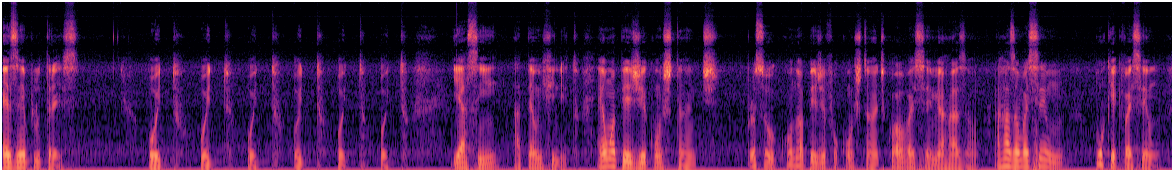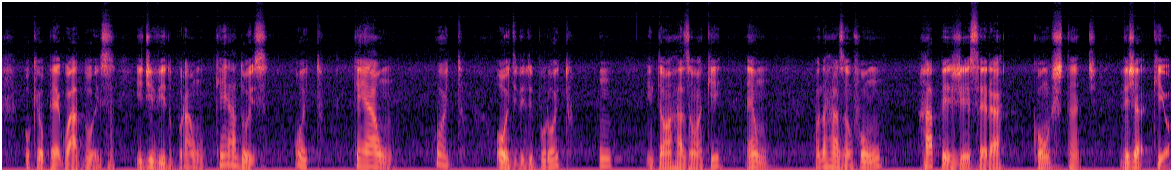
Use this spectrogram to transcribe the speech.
Exemplo 3. 8, 8, 8, 8, 8, 8. E assim até o infinito. É uma PG constante. Professor, quando a PG for constante, qual vai ser a minha razão? A razão vai ser 1. Por que, que vai ser 1? Porque eu pego A2 e divido por A1. Quem é A2? 8. Quem é A1? 8. 8 dividido por 8, 1. Então a razão aqui é 1. Quando a razão for 1, a PG será constante. Veja aqui, ó.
